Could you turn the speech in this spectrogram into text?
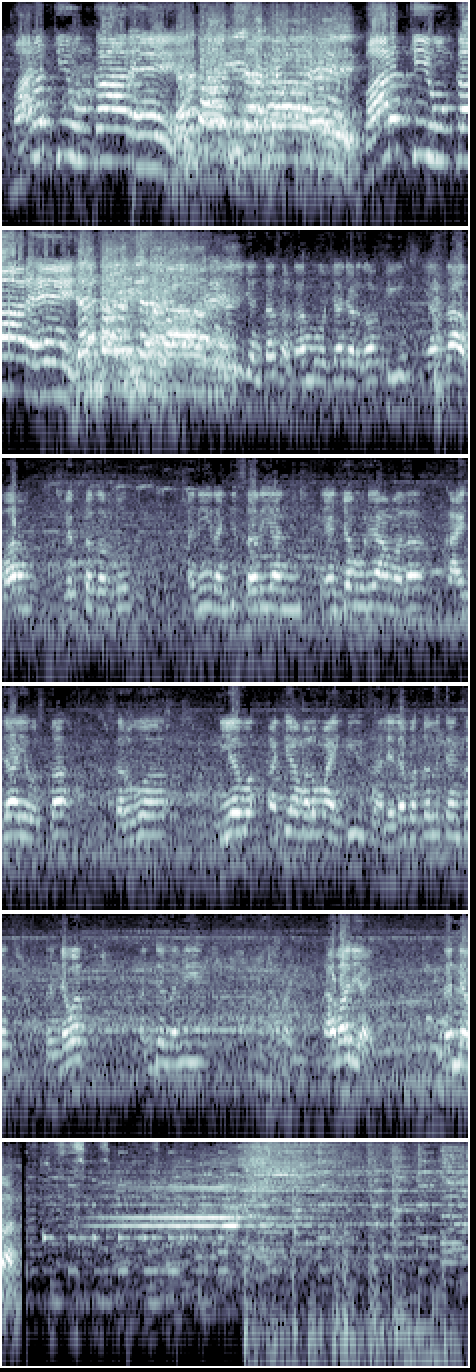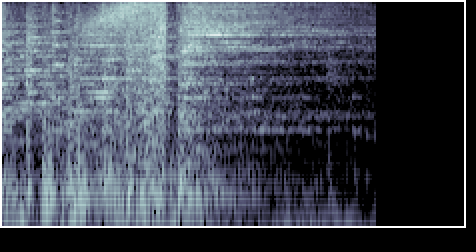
भारत की ओंकार है। जनता की सरकार है। भारत की ओंकार है। जनता की सरकार है। जनता सरकार मोर्चा जळगाव टीम यांचा आभार व्यक्त करतो. आणि रणजित सर यां यांच्यामुळे आम्हाला कायदा व्यवस्था सर्व नियम अशी आम्हाला माहिती झालेल्याबद्दल त्यांचा धन्यवाद. आणि त्यांचा मी आभारी आहे. धन्यवाद.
